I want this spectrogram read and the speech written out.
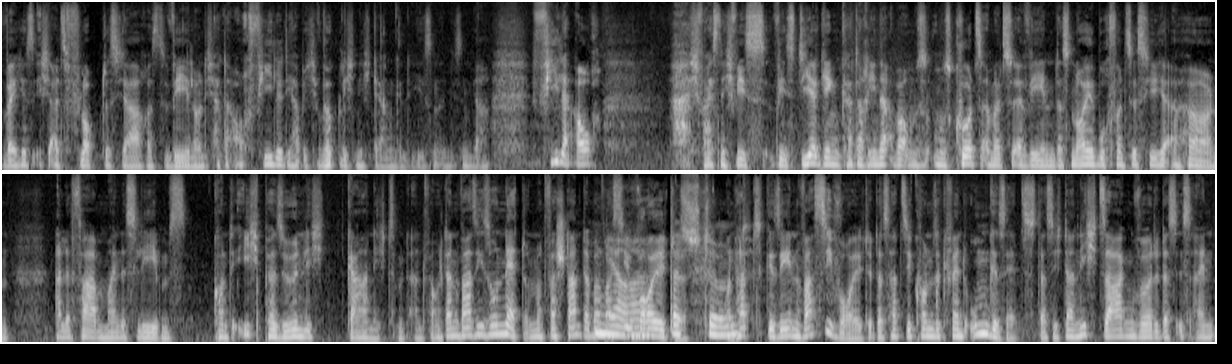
welches ich als Flop des Jahres wähle. Und ich hatte auch viele, die habe ich wirklich nicht gern gelesen in diesem Jahr. Viele auch, ich weiß nicht, wie es, dir ging, Katharina, aber um es, kurz einmal zu erwähnen, das neue Buch von Cecilia Ahern, Alle Farben meines Lebens, konnte ich persönlich gar nichts mit anfangen. Und dann war sie so nett und man verstand aber, was Ja, sie wollte. das stimmt. Und hat gesehen, was sie wollte. Das hat sie konsequent umgesetzt. Dass ich da nicht sagen würde, das ist ein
